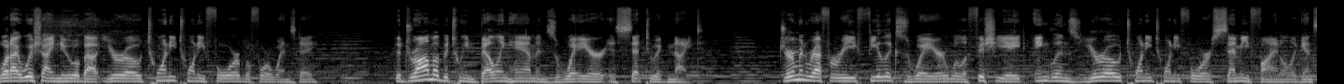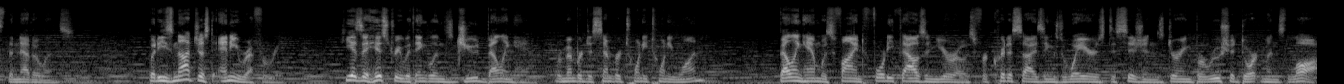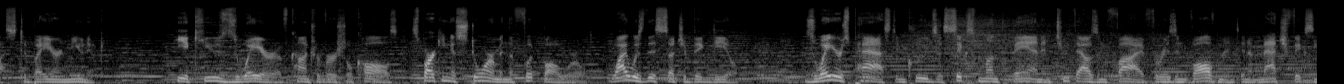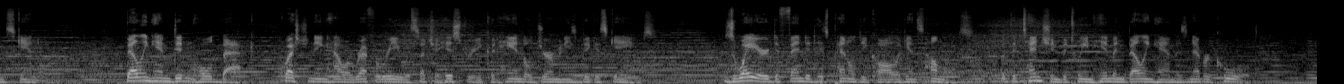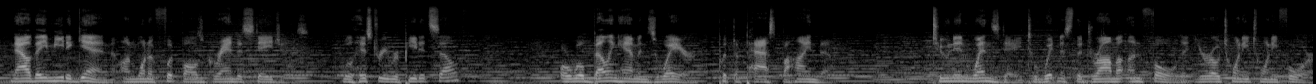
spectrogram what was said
What I wish I knew about Euro 2024 before Wednesday. The drama between Bellingham and Zwayer is set to ignite. German referee Felix Zwayer will officiate England's Euro 2024 semi-final against the Netherlands. But he's not just any referee. He has a history with England's Jude Bellingham. Remember December 2021? Bellingham was fined 40,000 euros for criticizing Zwayer's decisions during Borussia Dortmund's loss to Bayern Munich. He accused Zwayer of controversial calls, sparking a storm in the football world. Why was this such a big deal? Zwayer's past includes a six-month ban in 2005 for his involvement in a match-fixing scandal. Bellingham didn't hold back, questioning how a referee with such a history could handle Germany's biggest games. Zwayer defended his penalty call against Hummels, but the tension between him and Bellingham has never cooled. Now they meet again on one of football's grandest stages. Will history repeat itself? Or will Bellingham and Zwayer put the past behind them? Tune in Wednesday to witness the drama unfold at Euro 2024.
